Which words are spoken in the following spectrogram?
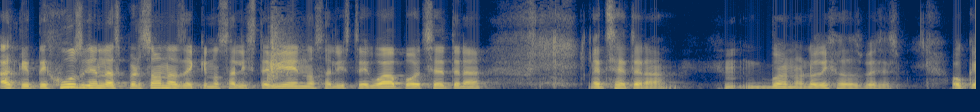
a que te juzguen las personas de que no saliste bien, no saliste guapo, etc. Etcétera. Bueno, lo dije dos veces. Ok.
